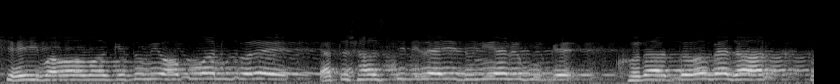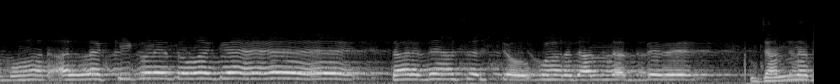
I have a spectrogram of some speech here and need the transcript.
সেই বাবা মাকে তুমি অপমান করে এত শাস্তি দিলে এই দুনিয়ার বুকে। খোদা তো বেজার, মহান আল্লাহ কি করে তোমাকে? তার দেয়া শ্রেষ্ঠ উপহার জান্নাত দেবে। জান্নাত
